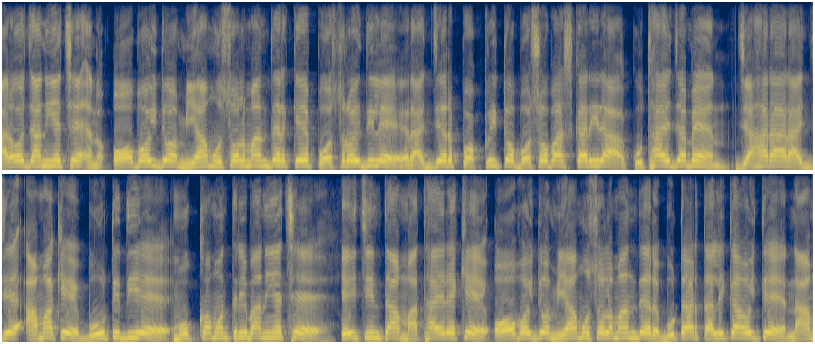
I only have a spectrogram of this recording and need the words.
আরও জানিয়েছেন অবৈধ মিয়া মুসলমানদেরকে প্রশ্রয় দিলে রাজ্যের প্রকৃত বসবাসকারীরা কোথায় যাবেন? যাহারা রাজ্যে আমাকে ভোট দিয়ে মুখ্যমন্ত্রী বানিয়েছে, এই চিন্তা মাথায় রেখে অবৈধ মিয়া মুসলমানদের ভোটার তালিকা হইতে নাম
